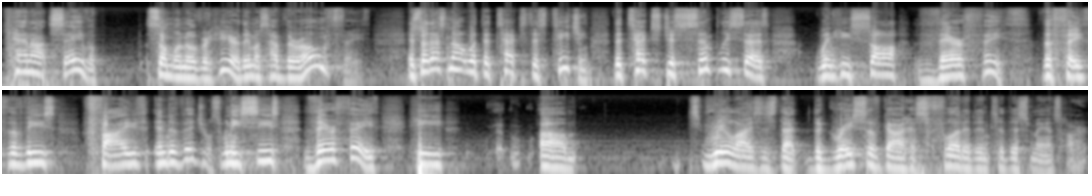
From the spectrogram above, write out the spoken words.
cannot save someone over here. They must have their own faith. And so that's not what the text is teaching. The text just simply says, when he saw their faith, the faith of these five individuals, when he sees their faith, he um, realizes that the grace of God has flooded into this man's heart.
